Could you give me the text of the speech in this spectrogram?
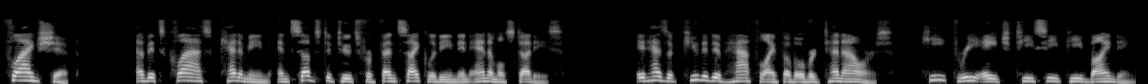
flagship of its class, ketamine, and substitutes for phencyclidine in animal studies. It has a putative half-life of over 10 hours. Key 3-HTCP binding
